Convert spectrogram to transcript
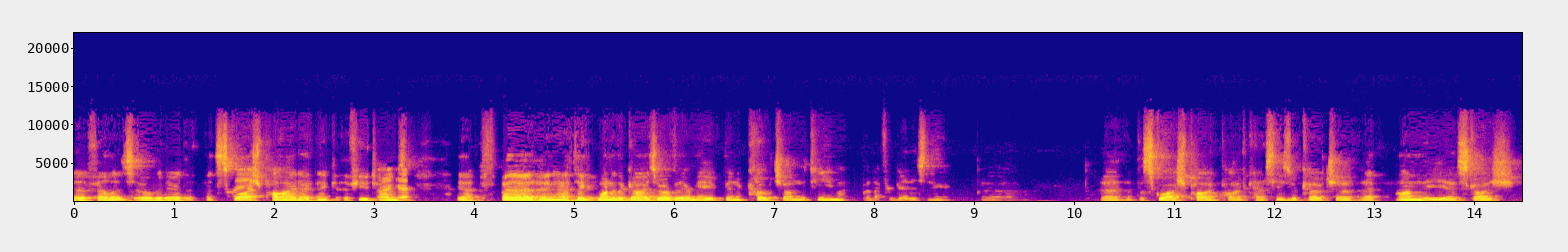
uh, fellas over there, the, at Squash Pod, I think, a few times. Okay. Yeah, but uh, and I think one of the guys over there may have been a coach on the team, but I forget his name. Uh, uh, at the Squash Pod podcast, he's a coach uh, at, on the uh, Scottish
